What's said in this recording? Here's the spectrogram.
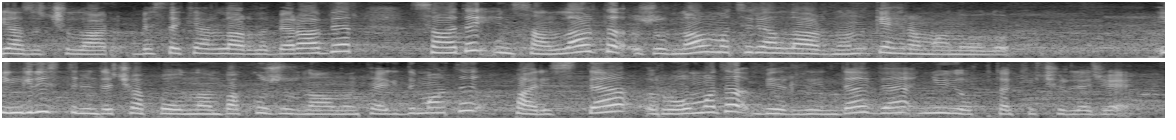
yazıçılar, bəstəkarlarla bərabər sadə insanlar da jurnal materiallarının qəhrəmanı olur. İngilis dilində çap olunan Baku jurnalının təqdimatı Parisdə, Romada, Berlində və Nyu-Yorkda keçiriləcək.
